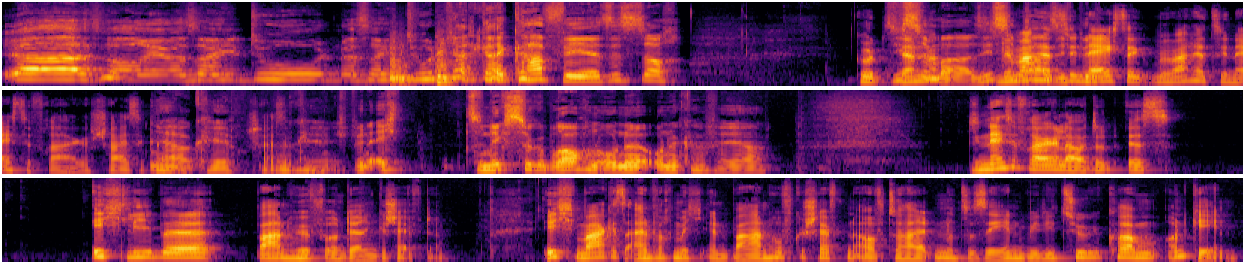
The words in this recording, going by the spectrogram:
Ja, sorry, was soll ich tun? Was soll ich tun? Ich hatte keinen Kaffee. Es ist doch. Gut, Siehst du mal, siehst wir du machen mal, jetzt also die nächste, wir machen jetzt die nächste Frage. Scheiße. Kai. Ja, okay. Scheiße. Okay. Ich bin echt zu nichts zu gebrauchen ohne, ohne Kaffee, ja. Die nächste Frage lautet ist, ich liebe Bahnhöfe und deren Geschäfte. Ich mag es einfach, mich in Bahnhofgeschäften aufzuhalten und zu sehen, wie die Züge kommen und gehen.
